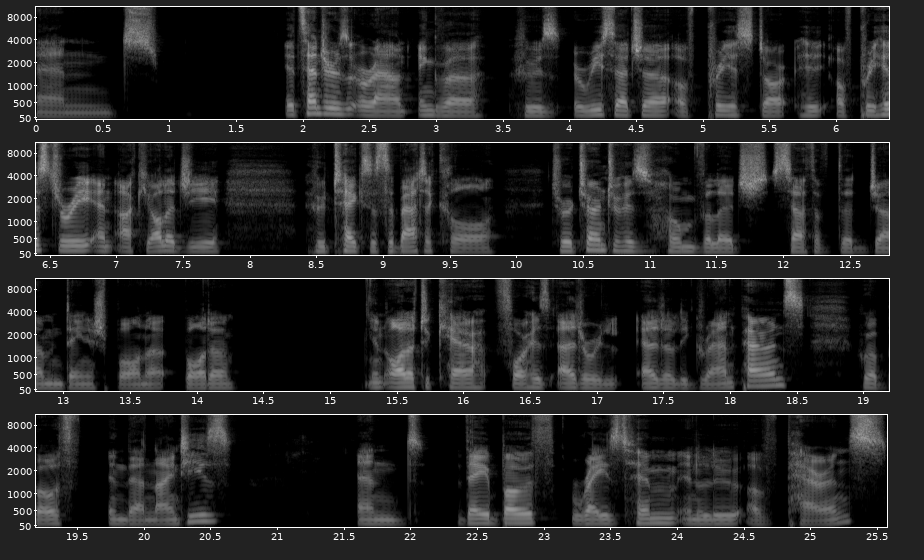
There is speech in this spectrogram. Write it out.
and it centers around Ingvar, who's a researcher of prehistor- of prehistory and archaeology, who takes a sabbatical to return to his home village south of the German-Danish border, border in order to care for his elderly, elderly grandparents, who are both in their 90s. And they both raised him in lieu of parents.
